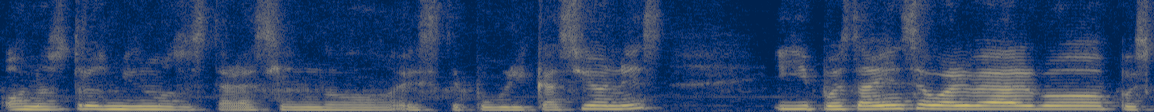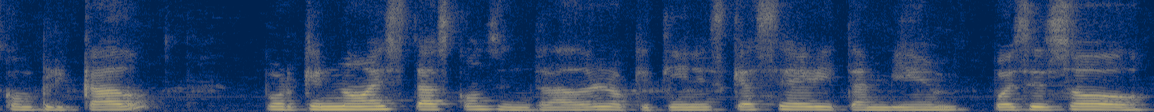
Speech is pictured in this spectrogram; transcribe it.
o nosotros mismos estar haciendo este, publicaciones. Y pues también se vuelve algo pues complicado porque no estás concentrado en lo que tienes que hacer y también pues eso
